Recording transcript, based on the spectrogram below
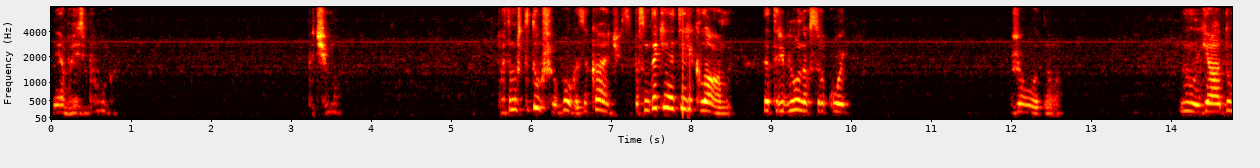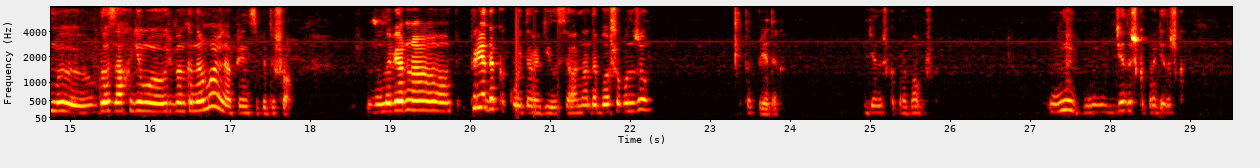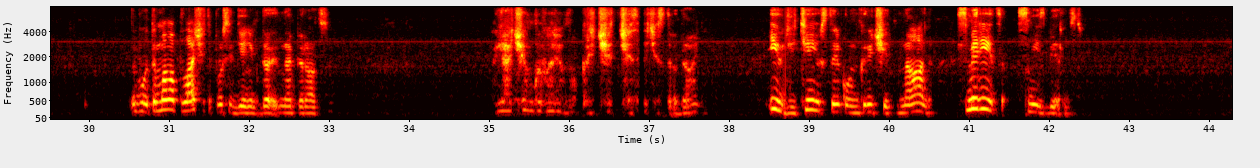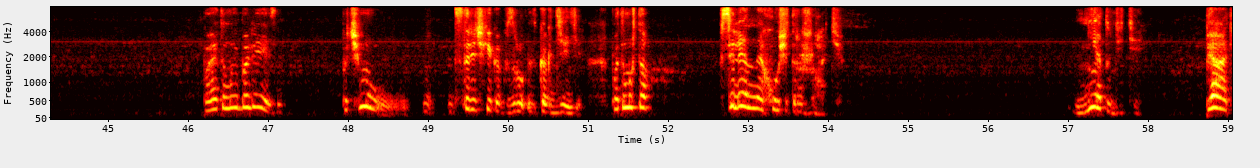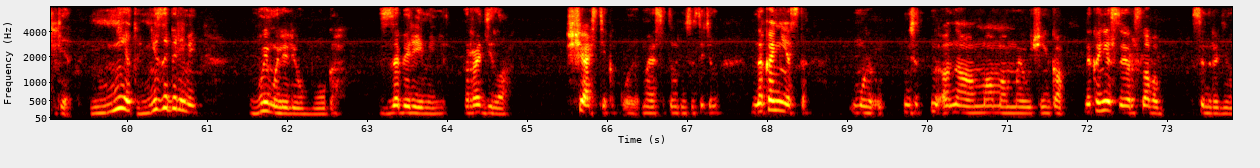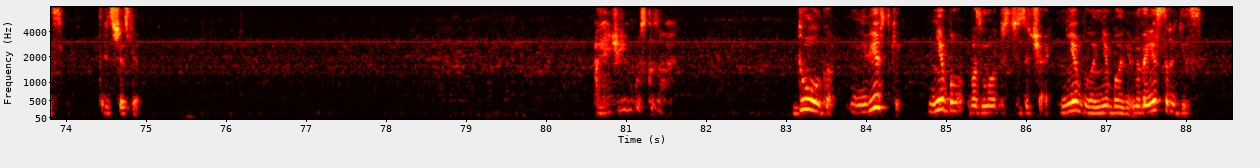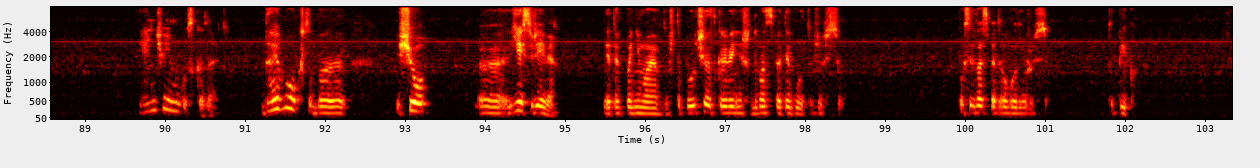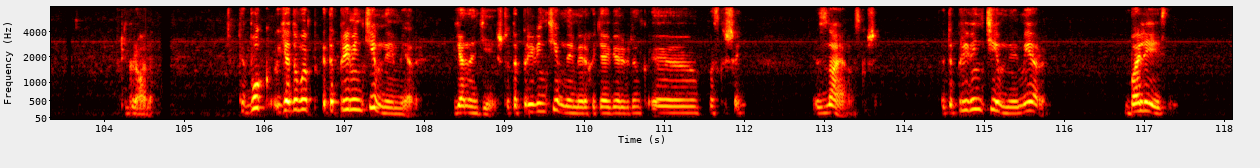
Я боюсь Бога. Почему? Потому что душа у Бога заканчивается. Посмотрите на эти рекламы. Этот ребенок с рукой животного. Ну, я думаю, в глазах у него у ребенка нормальная, в принципе, душа. Ну, наверное, предок какой-то родился, а надо было, чтобы он жил тот предок. Дедушка, прабабушка. Ну, дедушка, прадедушка. Вот, и мама плачет и просит денег на операцию. Я о чем говорю? Ну, кричит через эти страдания. И у детей, и у стариков он кричит, надо смириться с неизбежностью. Поэтому и болезнь. Почему старички как, взро... как дети? Потому что Вселенная хочет рожать. Нету детей. Пять лет. Нету. Не забеременеть. Вымолили у Бога. Забеременела. Родила. Счастье какое моя сотрудница встретила. Наконец-то она мама моего ученика. Наконец-то Ярослава сын родился. 36 лет. А я ничего не могу сказать. Долго у невестки не было возможности зачать. Не было, не было, не было. Наконец-то родился. Я ничего не могу сказать. Дай Бог, чтобы еще э, есть время, я так понимаю, потому что получил откровение, что 25-й год уже все. После 25-го года уже все. Тупик. Преграда. Так Бог, я думаю, это превентивные меры. Я надеюсь, что это превентивные меры, хотя я верю в э, воскрешение. Знаю воскрешение. Это превентивные меры болезни,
